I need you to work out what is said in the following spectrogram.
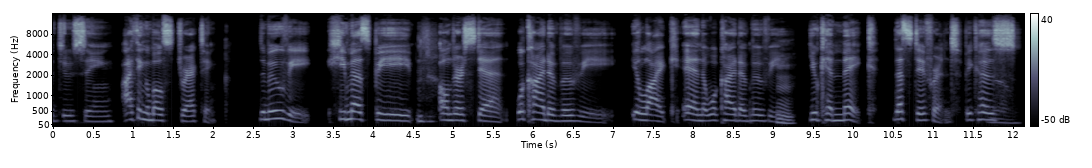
producing, I think most directing the movie, he must be understand what kind of movie you like and what kind of movie Mm. you can make. That's different because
